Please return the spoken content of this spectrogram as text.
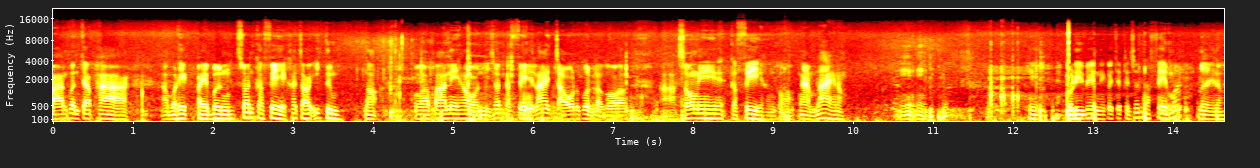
บ้านเพิ่นจะพาอ่าบ่เฮ็ดไปเบิงส่วนกาแฟเขาเจ้าอีกตึมเนาะเพราะว่าบ้านนี้เฮามีส่วนกาแฟหลายเจ้าทุกคนแล้วก็ช่องนี้กาแฟมันก็งามหลายเนาะบริเวณนี้ก็จะเป็นส่วนกาแฟหมดเลยเนาะ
